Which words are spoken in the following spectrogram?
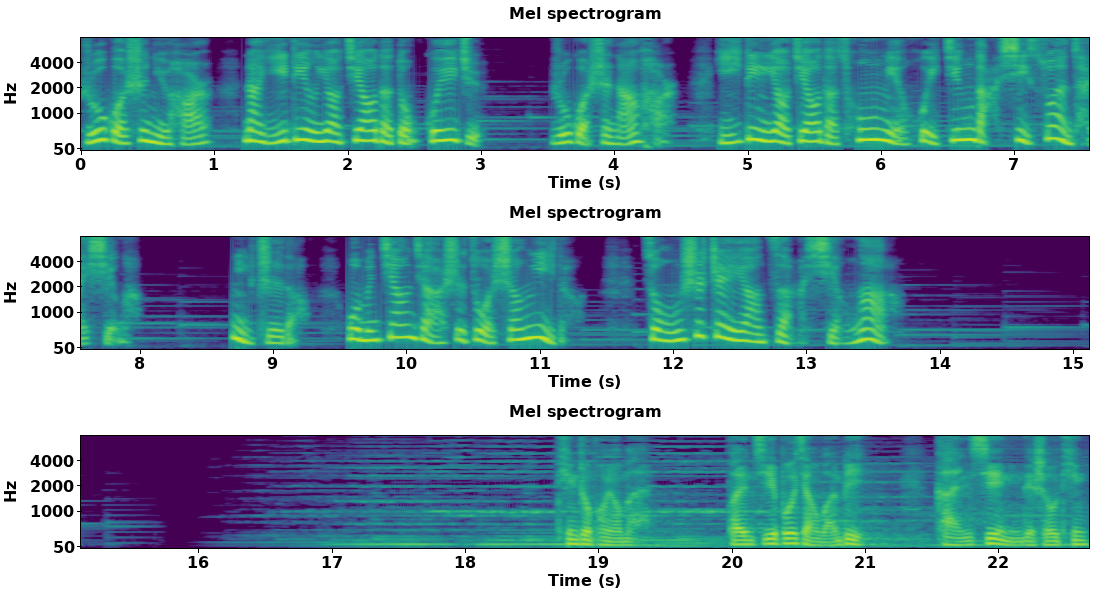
如果是女孩，那一定要教的懂规矩；如果是男孩，一定要教的聪明，会精打细算才行啊！你知道我们江家是做生意的，总是这样怎么行啊？听众朋友们，本集播讲完毕，感谢您的收听。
